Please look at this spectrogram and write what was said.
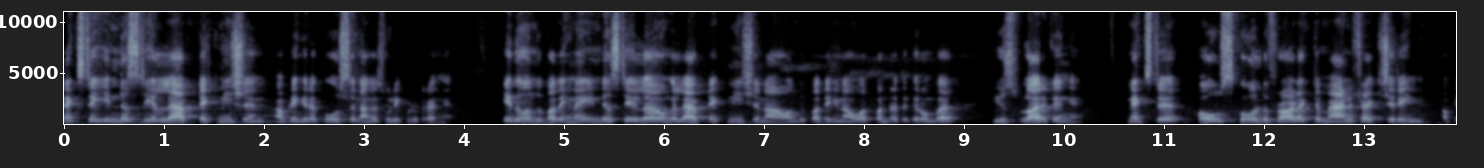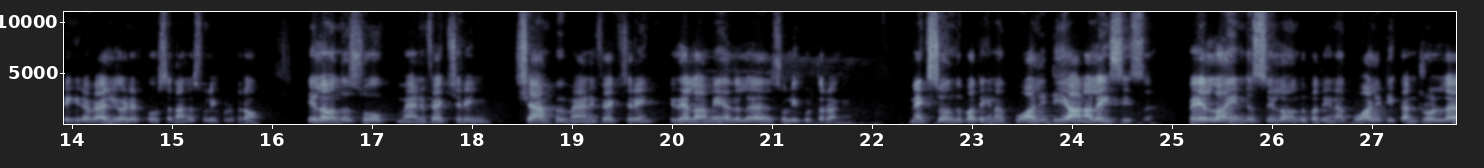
Next industrial lab technician அப்படிங்கிற கோர்ஸை நாங்கள் சொல்லி கொடுக்குறோங்க. இது வந்து பார்த்தீங்கன்னா இண்டஸ்ட்ரியில் அவங்க லேப் டெக்னீஷியனாக வந்து பார்த்தீங்கன்னா ஒர்க் பண்ணுறதுக்கு ரொம்ப யூஸ்ஃபுல்லாக இருக்குங்க. Next house hold product manufacturing அப்படிங்கிற வேல்யூடட் கோர்ஸை நாங்கள் சொல்லி கொடுக்குறோம். இதில் வந்து சோப் மேனுஃபேக்சரிங் ஷாம்பு மேனுஃபேக்சரிங் இது எல்லாமே அதில் சொல்லி கொடுத்துட்றாங்க நெக்ஸ்ட்டு வந்து பார்த்தீங்கன்னா குவாலிட்டி அனலைசிஸ் இப்போ எல்லா இண்டஸ்ட்ரியிலும் வந்து பார்த்தீங்கன்னா குவாலிட்டி கண்ட்ரோலில்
